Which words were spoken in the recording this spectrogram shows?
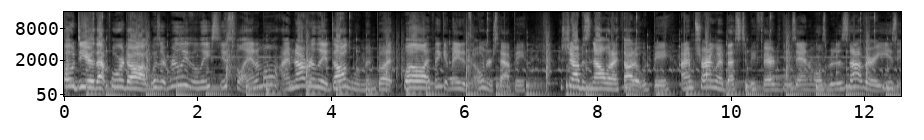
Oh dear, that poor dog. Was it really the least useful animal? I'm not really a dog woman, but, well, I think it made its owners happy. This job is not what I thought it would be. I am trying my best to be fair to these animals, but it is not very easy.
